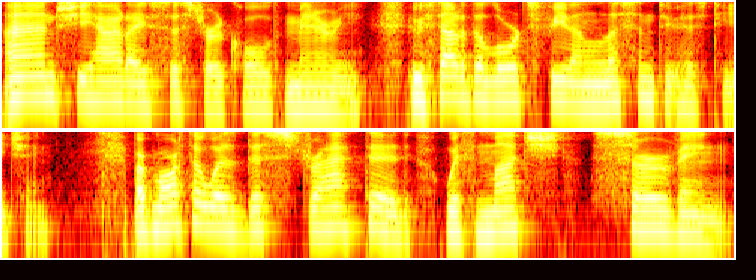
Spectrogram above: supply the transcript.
And she had a sister called Mary, who sat at the Lord's feet and listened to his teaching. But Martha was distracted with much serving.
